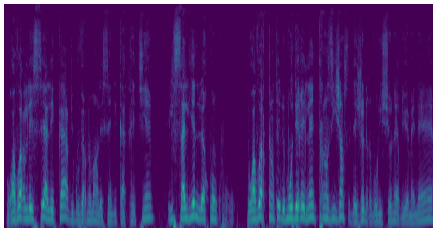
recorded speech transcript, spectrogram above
Pour avoir laissé à l'écart du gouvernement les syndicats chrétiens, ils s'aliènent leur concours pour avoir tenté de modérer l'intransigeance des jeunes révolutionnaires du MNR,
